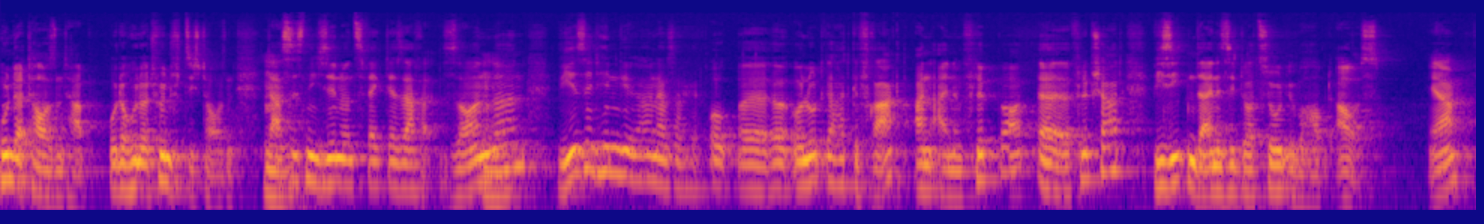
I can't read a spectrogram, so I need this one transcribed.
100.000 habe oder 150.000. Das mhm. ist nicht Sinn und Zweck der Sache, sondern mhm. wir sind hingegangen und haben gesagt, oh, äh, und Ludger hat gefragt an einem Flipboard, äh, Flipchart, wie sieht denn deine Situation überhaupt aus? Ja?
